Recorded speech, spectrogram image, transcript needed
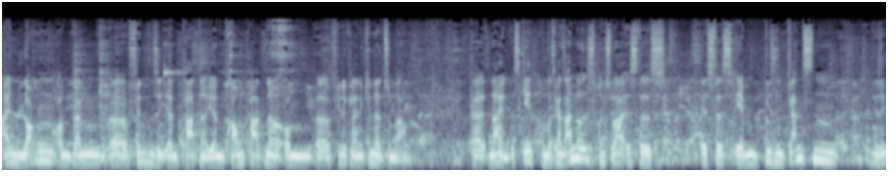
einloggen und dann äh, finden sie ihren Partner, ihren Traumpartner, um äh, viele kleine Kinder zu machen. Äh, nein, es geht um was ganz anderes und zwar ist es, ist es eben diesen ganzen, diese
